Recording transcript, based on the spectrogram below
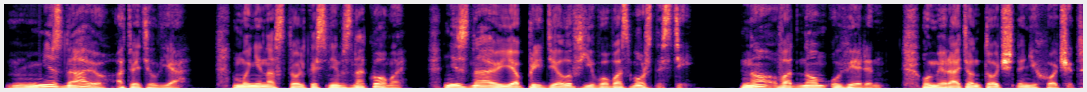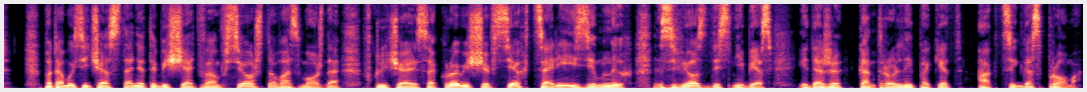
«Не знаю», — ответил я. «Мы не настолько с ним знакомы. Не знаю я пределов его возможностей. Но в одном уверен. Умирать он точно не хочет. Потому сейчас станет обещать вам все, что возможно, включая сокровища всех царей земных, звезды с небес и даже контрольный пакет акций «Газпрома».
